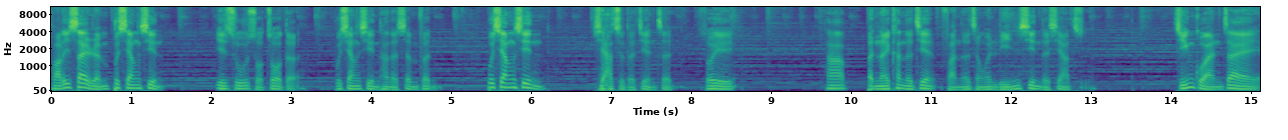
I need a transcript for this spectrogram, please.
法利赛人不相信耶稣所做的，不相信他的身份，不相信瞎子的见证，所以他本来看得见，反而成为灵性的瞎子。尽管在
